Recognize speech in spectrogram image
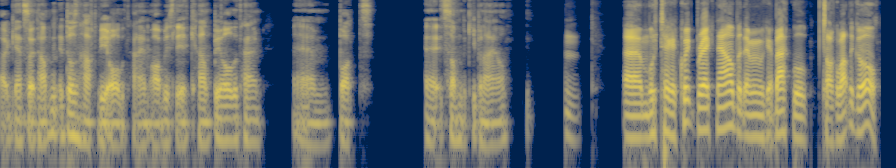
against Southampton. It doesn't have to be all the time. Obviously, it can't be all the time. Um, but uh, it's something to keep an eye on. Um, we'll take a quick break now, but then when we get back, we'll talk about the goal.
